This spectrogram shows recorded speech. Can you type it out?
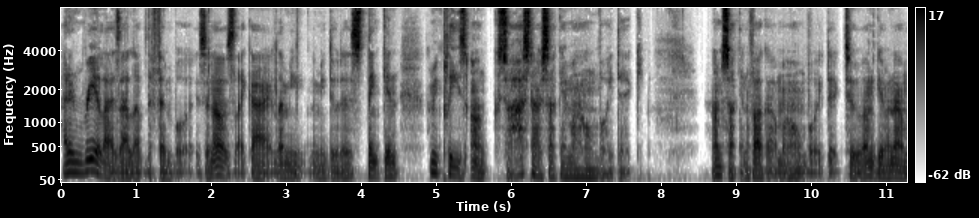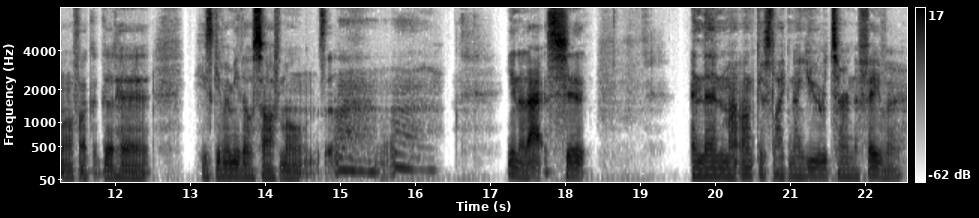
I didn't realize I loved the femboys. And I was like, all right, let me let me do this, thinking, let me please Unk. So I start sucking my homeboy dick. I'm sucking the fuck out my homeboy dick too. I'm giving that motherfucker good head. He's giving me those soft moans. You know that shit. And then my uncle's like, now you return the favor.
